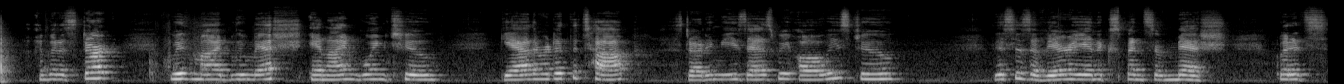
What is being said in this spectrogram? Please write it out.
I'm going to start with my blue mesh and I'm going to gather it at the top starting these as we always do. This is a very inexpensive mesh but it's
